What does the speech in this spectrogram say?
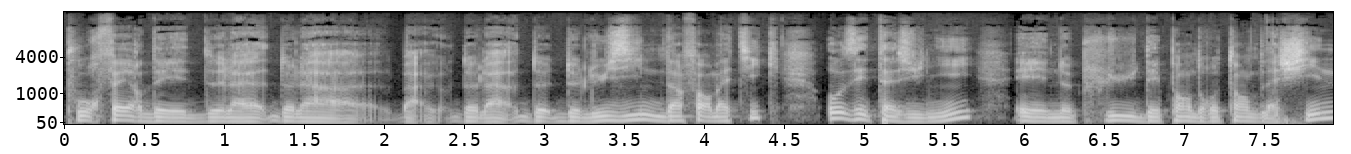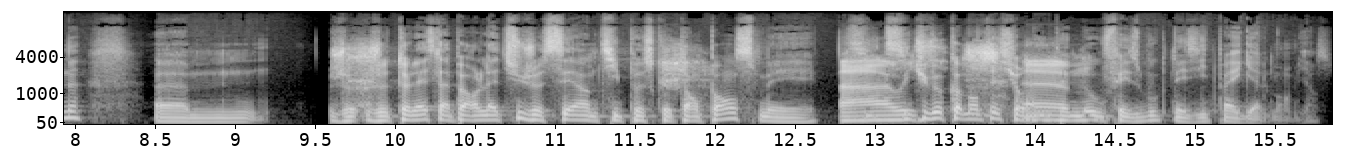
pour faire de la de la bah, de la de l'usine d'informatique aux États-Unis et ne plus dépendre autant de la Chine. Euh, je, te laisse la parole là-dessus. Je sais un petit peu ce que tu en penses, mais ah si, tu veux commenter sur euh, Nintendo ou Facebook, n'hésite pas également, bien sûr.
